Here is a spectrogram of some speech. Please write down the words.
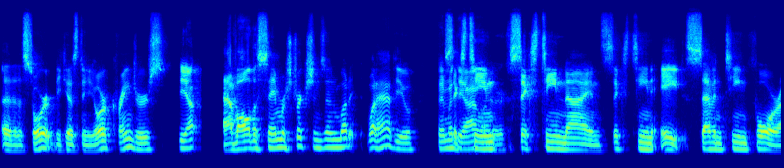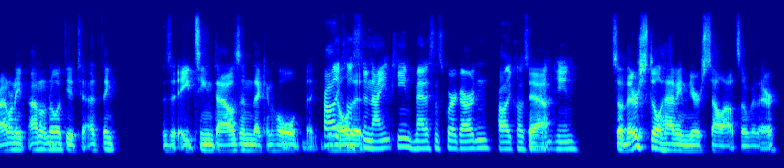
the sort because New York Rangers yep have all the same restrictions and what what have you. Same 16, 16 9, 16 8, 17 4. I don't even, I don't know what the I think is it 18,000 that can hold that can probably hold close it. to 19 madison square garden probably close to Yeah. 19 So they're still having near sellouts over there.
